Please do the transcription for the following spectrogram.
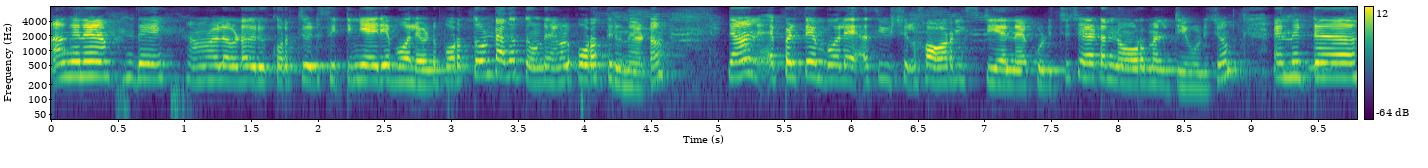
അങ്ങനെ ഇതേ നമ്മളിവിടെ ഒരു കുറച്ച് ഒരു സിറ്റിംഗ് ഏരിയ പോലെയുണ്ട് പുറത്തുകൊണ്ട് അകത്തുണ്ട് ഞങ്ങൾ പുറത്തിരുന്നു കേട്ടോ. ഞാൻ എപ്പോഴത്തെയും പോലെ ആസ് യൂഷ്വൽ ഹോർലിക്സ് ടീ തന്നെ കുടിച്ചു. ചേട്ടൻ നോർമൽ ടീ കുടിച്ചു. എന്നിട്ട്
